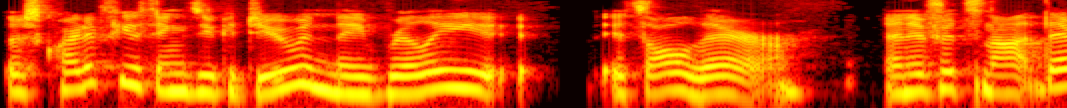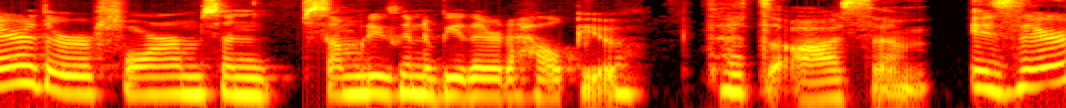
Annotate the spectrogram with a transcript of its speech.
there's quite a few things you could do, and they really, it's all there. And if it's not there, there are forums, and somebody's going to be there to help you. That's awesome. Is there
